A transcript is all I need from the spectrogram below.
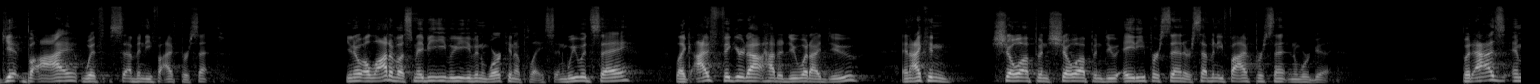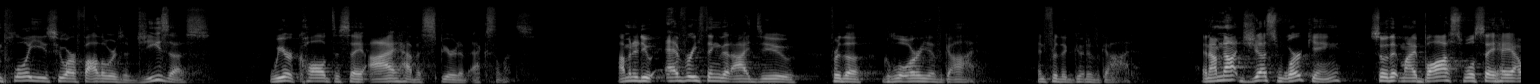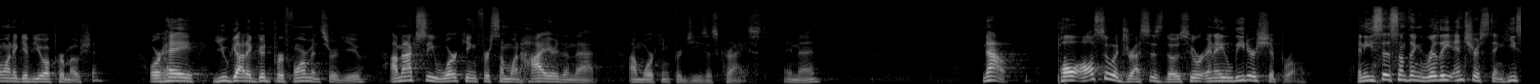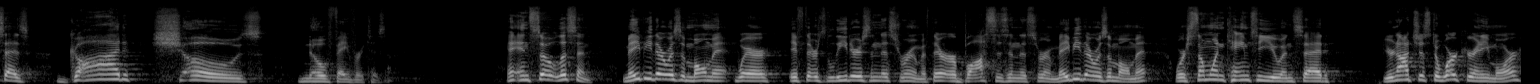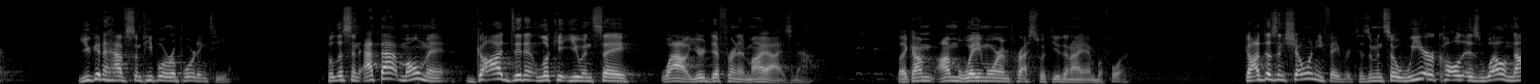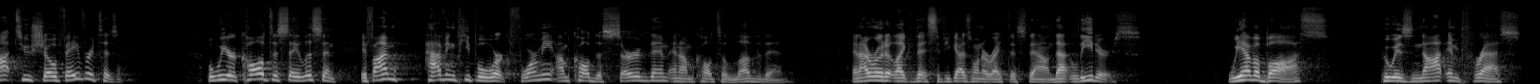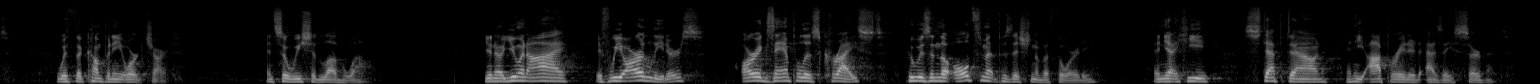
get by with 75%. You know, a lot of us, maybe we even work in a place, and we would say, like, I've figured out how to do what I do, and I can show up and show up and do 80% or 75% and we're good. But as employees who are followers of Jesus, we are called to say, I have a spirit of excellence. I'm gonna do everything that I do for the glory of God and for the good of God. And I'm not just working so that my boss will say, Hey, I wanna give you a promotion, or Hey, you got a good performance review. I'm actually working for someone higher than that. I'm working for Jesus Christ. Amen. Now, Paul also addresses those who are in a leadership role. And he says something really interesting. He says, God shows no favoritism. And so, listen, maybe there was a moment where, if there's leaders in this room, if there are bosses in this room, maybe there was a moment where someone came to you and said, You're not just a worker anymore, you're gonna have some people reporting to you. But listen, at that moment, God didn't look at you and say, Wow, you're different in my eyes now. Like, I'm, I'm way more impressed with you than I am before. God doesn't show any favoritism. And so we are called as well not to show favoritism. But we are called to say, listen, if I'm having people work for me, I'm called to serve them and I'm called to love them. And I wrote it like this if you guys want to write this down that leaders, we have a boss who is not impressed with the company org chart. And so we should love well. You know, you and I, if we are leaders, our example is Christ, who was in the ultimate position of authority, and yet he stepped down and he operated as a servant.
